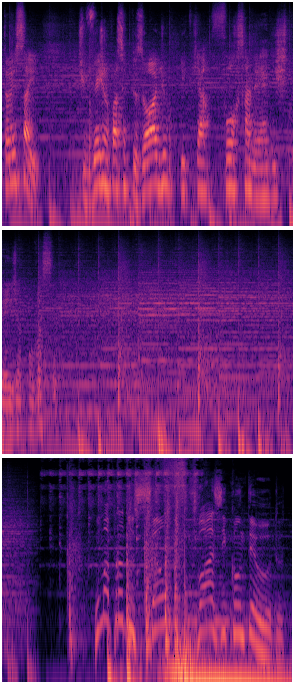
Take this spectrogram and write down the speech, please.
Então é isso aí. Te vejo no próximo episódio e que a Força Nerd esteja com você. Uma produção, voz e conteúdo.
